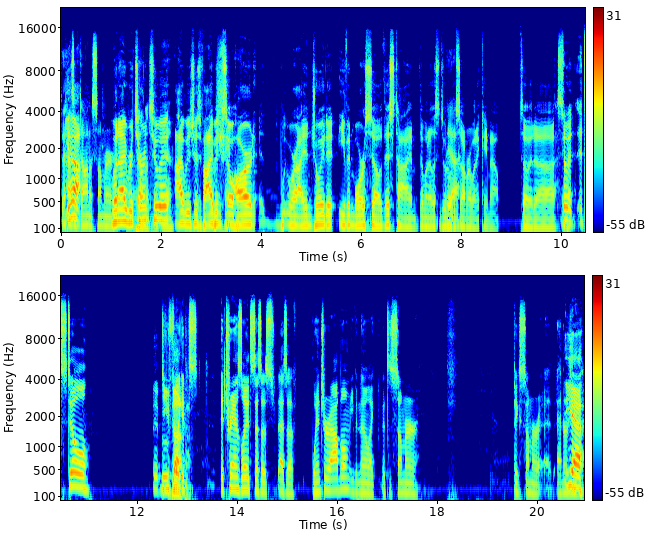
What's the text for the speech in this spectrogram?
That has Yeah. a Donna Summer. when I uh, returned to it, yeah. I was just vibing so hard, where I enjoyed it even more so this time than when I listened to it over the summer when it came out. So it uh, so it, it's still it do you feel up. like it's it translates as a as a winter album even though like it's a summer big summer energy Yeah,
